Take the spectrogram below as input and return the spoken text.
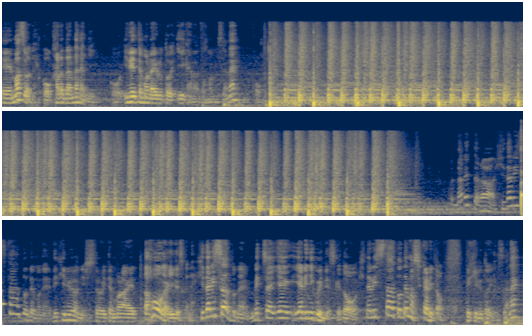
えー、まずはねこう体の中にこう入れてもらえるといいかなと思いますよね。左スタートでもねできるようにしておいてもらえた方がいいですかね。左スタートねめっちゃやりにくいんですけど左スタートでもしっかりとできるといいですかね。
